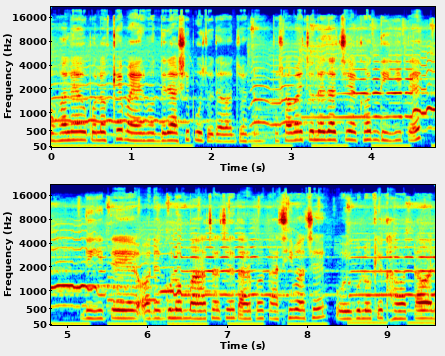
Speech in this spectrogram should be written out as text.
মহালয়া উপলক্ষে মায়ের মন্দিরে আসি পুজো দেওয়ার জন্য। তো সবাই চলে যাচ্ছে এখন দিঘিতে। দিঘিতে অনেকগুলো মাছ আছে, তারপর কাছিম আছে ওইগুলোকে খাবার টাওয়ার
